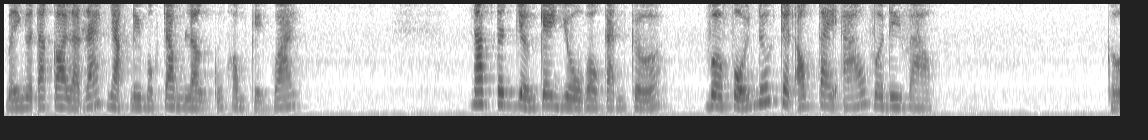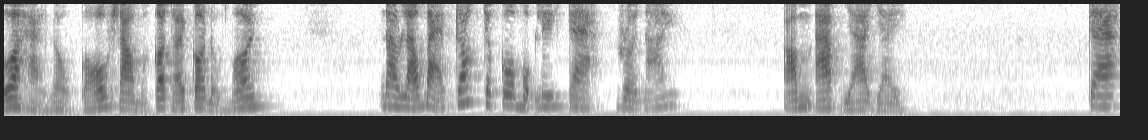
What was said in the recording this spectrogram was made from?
Bị người ta coi là rác nhặt đi một trăm lần cũng không kỳ quái. Nam tinh dựng cây dù vào cạnh cửa vừa phủi nước trên ống tay áo vừa đi vào. Cửa hàng đồ cổ sao mà có thể có đồ mới đào lão bản rót cho cô một ly trà, rồi nói, ấm áp dạ dày. Trà.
